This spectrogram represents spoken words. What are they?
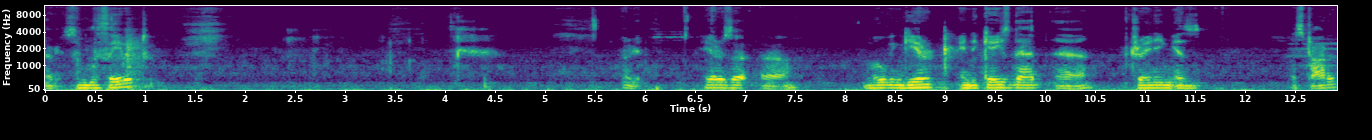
okay so we'll save it. Okay here's a uh, moving gear indicates that uh, training is started.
